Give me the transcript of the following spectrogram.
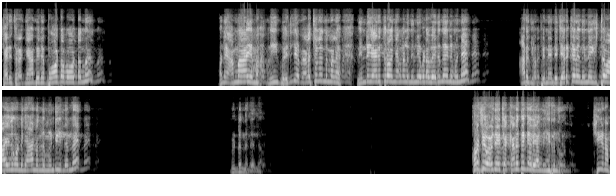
ചരിത്രം. ഞാൻ പിന്നെ പോട്ടെ പോട്ടെന്ന് ഉടനെ അമ്മായിമ്മ നീ വലിയ വിളച്ചൊല്ലും നമ്മളെ നിന്റെ ചരിത്രം ഞങ്ങൾ നിന്നെ ഇവിടെ വരുന്നതിന് മുന്നേ അറിഞ്ഞു. പിന്നെ എന്റെ ചെറുക്കന് നിന്നെ ഇഷ്ടമായതുകൊണ്ട് ഞാനൊന്നും മിണ്ടിയില്ലെന്ന്. മിണ്ടുന്നില്ലല്ലോ. കുറച്ച് പറഞ്ഞ കനത്തും കറി അങ്ങ് ഇരുന്നു. ക്ഷീണം.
